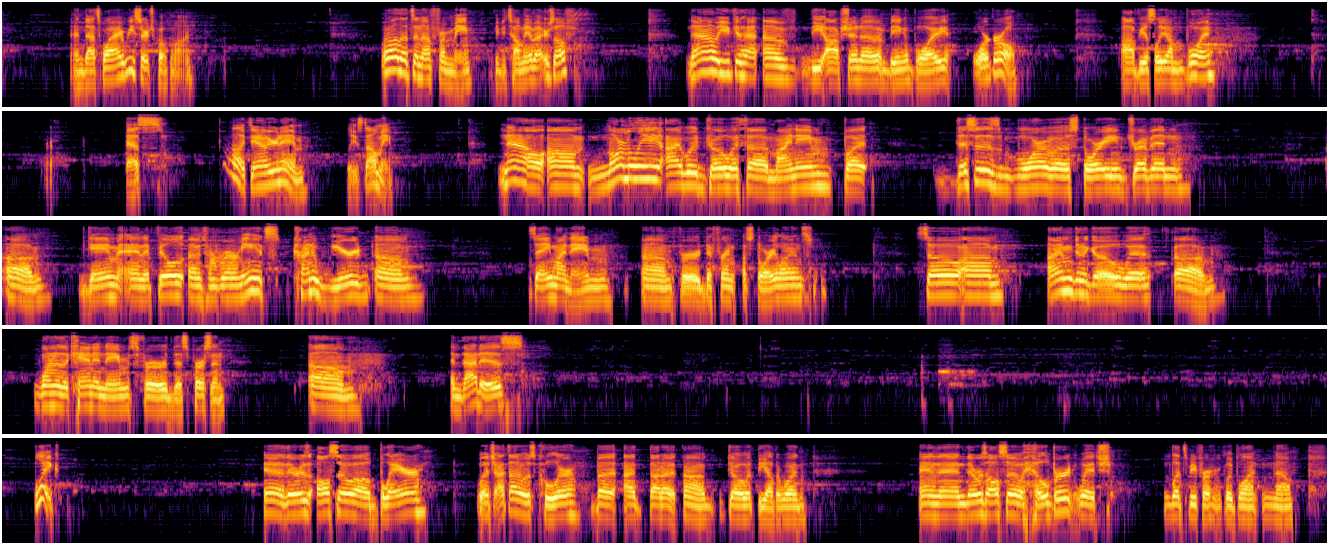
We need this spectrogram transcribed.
And that's why I research Pokemon. Well, that's enough from me. Can you tell me about yourself? Now you could have the option of being a boy or a girl. Obviously, I'm a boy. Yes. I'd like to know your name. Please tell me. Now, um, normally I would go with uh, my name, but this is more of a story-driven um, game, and it feels for me it's kind of weird um, saying my name um, for different uh, storylines. So um, I'm gonna go with um, one of the canon names for this person, um, and that is Blake. Yeah, there is also uh, Blair, which I thought it was cooler, but I thought I'd uh, go with the other one. And then there was also Hilbert, which, let's be perfectly blunt, no,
